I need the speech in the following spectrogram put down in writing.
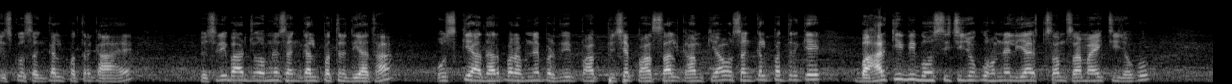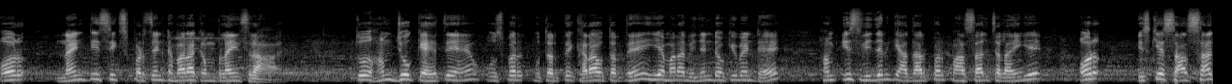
इसको संकल्प पत्र कहा है, पिछली बार जो हमने संकल्प पत्र दिया था उसके आधार पर हमने प्रति पिछले पाँच साल काम किया और संकल्प पत्र के बाहर की भी बहुत सी चीज़ों को हमने लिया, समसामयिक चीज़ों को। और 96 परसेंट हमारा कंप्लाइंस रहा है। तो हम जो कहते हैं, उस पर उतरते, खरा उतरते हैं, ये हमारा विजन डॉक्यूमेंट है। हम इस विजन के आधार पर पाँच साल चलाएँगे और इसके साथ साथ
